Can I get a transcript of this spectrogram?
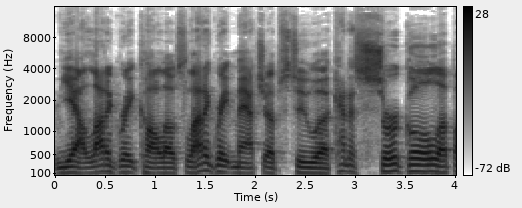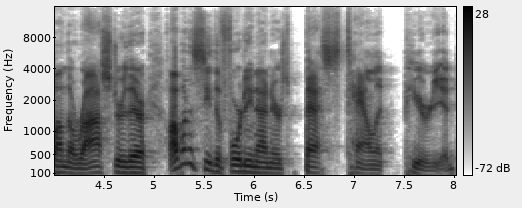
Yeah, a lot of great callouts, a lot of great matchups to uh, kind of circle up on the roster there. I want to see the 49ers' best talent period.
